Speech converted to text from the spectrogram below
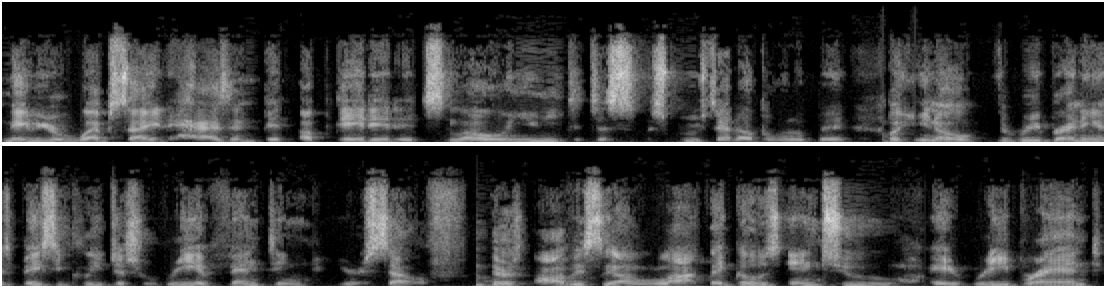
Maybe your website hasn't been updated it's slow and you need to just spruce that up a little bit. But you know the rebranding is basically just reinventing yourself. There's obviously a lot that goes into a rebrand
